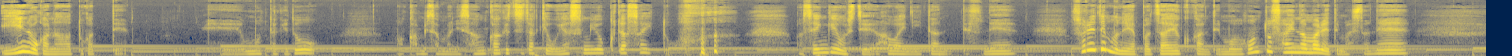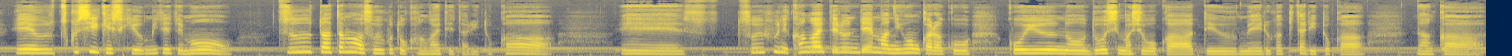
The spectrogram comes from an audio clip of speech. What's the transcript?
いのかなとかって、えー、思ったけど、まあ、神様に3ヶ月だけお休みをくださいと。宣言をしてハワイにいたんですね。それでもねやっぱ罪悪感ってもうほんと苛まれてましたね、えー、美しい景色を見ててもずっと頭はそういうことを考えてたりとか、えー、そういうふうに考えてるんで、まあ、日本からこうこういうのどうしましょうかっていうメールが来たりとかなんか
